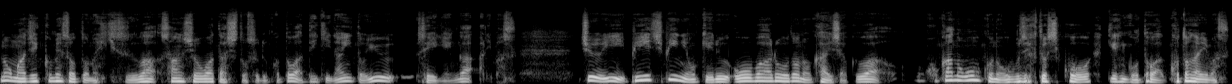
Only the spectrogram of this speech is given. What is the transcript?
のマジックメソッドの引数は参照渡しとすることはできないという制限があります。注意、PHP におけるオーバーロードの解釈は他の多くのオブジェクト指向言語とは異なります。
